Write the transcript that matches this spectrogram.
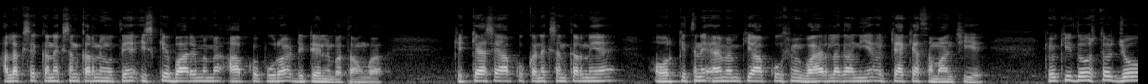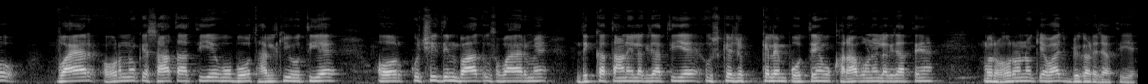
अलग से कनेक्शन करने होते हैं। इसके बारे में मैं आपको पूरा डिटेल में बताऊँगा कि कैसे आपको कनेक्शन करने हैं और कितने एम mm की आपको उसमें वायर लगानी है और क्या क्या सामान चाहिए। क्योंकि दोस्तों, जो वायर हॉर्नों के साथ आती है, वो बहुत हल्की होती है और कुछ ही दिन बाद उस वायर में दिक्कत आने लग जाती है। उसके जो क्लैंप होते हैं, वो ख़राब होने लग जाते हैं और हॉर्नों की आवाज़ बिगड़ जाती है।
